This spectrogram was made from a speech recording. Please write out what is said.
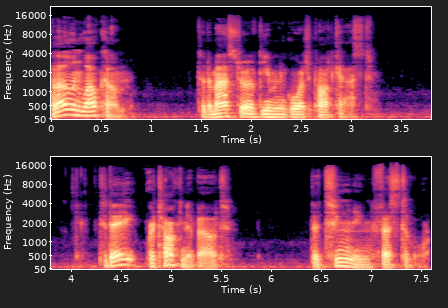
Hello and welcome to the Master of Demon Gorge podcast. Today we're talking about the Qingming Festival.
